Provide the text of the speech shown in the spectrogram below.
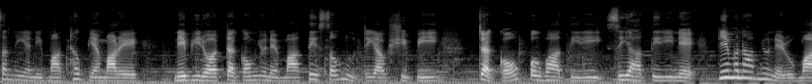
12ရက်နေ့မှာထုတ်ပြန်ပါတယ်။နေပြည်တော်တက်ကုန်းမြို့နယ်မှာသေဆုံးသူတယောက်ရှိပြီးတက်ကုန်းပုဗ္ဗသီရိဇေယသီရိနဲ့ပြည်မနာမြို့နယ်တို့မှာ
